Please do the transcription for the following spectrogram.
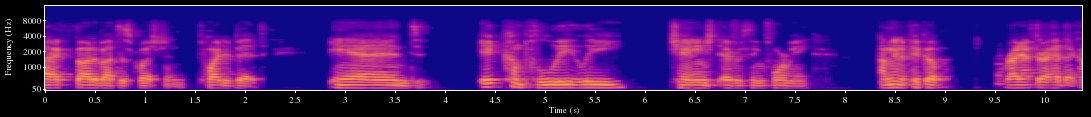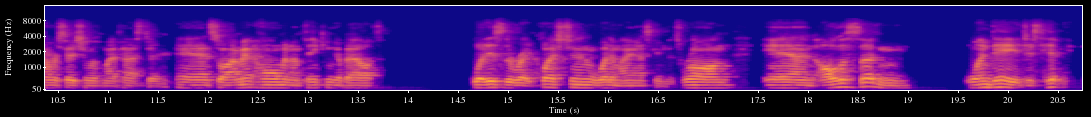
I've thought about this question quite a bit, and it completely changed everything for me. I'm going to pick up right after I had that conversation with my pastor, and so I'm at home and I'm thinking about what is the right question, what am I asking that's wrong, and all of a sudden, one day it just hit me,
